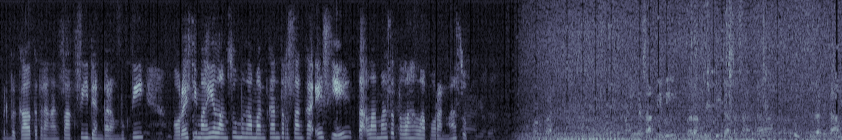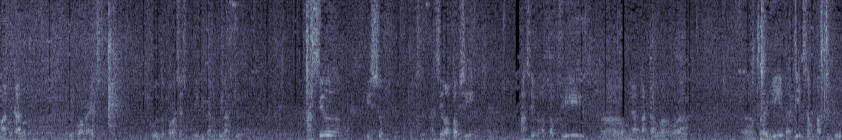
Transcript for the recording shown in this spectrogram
berbekal keterangan saksi dan barang bukti, Polres Cimahi langsung mengamankan tersangka SY tak lama setelah laporan masuk. Hingga saat ini barang bukti dan tersangka sudah kita amankan di Polres untuk proses penyidikan lebih lanjut. Hasil visum, hasil otopsi, hasil otopsi e, menyatakan bahwa e, bayi tadi sempat hidup.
